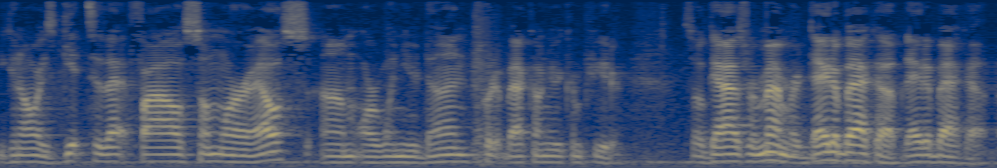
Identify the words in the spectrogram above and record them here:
you can always get to that file somewhere else, um, or when you're done, put it back on your computer. So guys, remember, data backup, data backup.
